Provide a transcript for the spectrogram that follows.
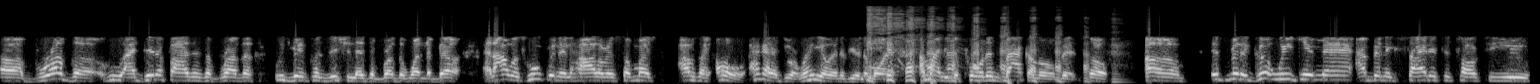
uh, brother who identifies as a brother who's been positioned as a brother won the belt. And I was hooping and hollering so much, I was like, oh, I got to do a radio interview in the morning. I might need to pull this back a little bit. So um, it's been a good weekend, man. I've been excited to talk to you.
